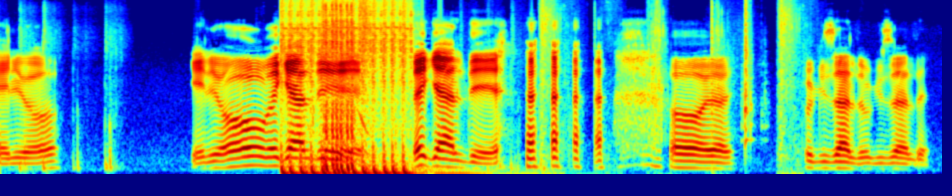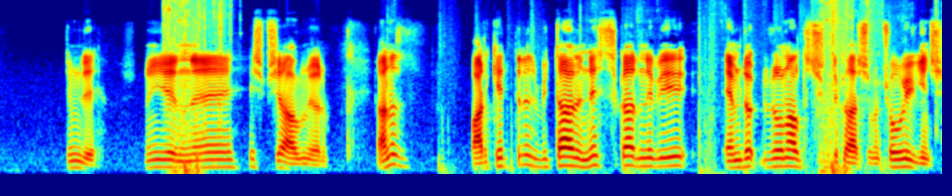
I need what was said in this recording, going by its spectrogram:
Geliyor. Geliyor ve geldi. Ve geldi. Oy oy. Bu güzeldi, bu güzeldi. Şimdi bunun yerine hiçbir şey almıyorum. Yalnız fark ettiniz bir tane ne Scar ne bir M416 çıktı karşıma. Çok ilginç.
